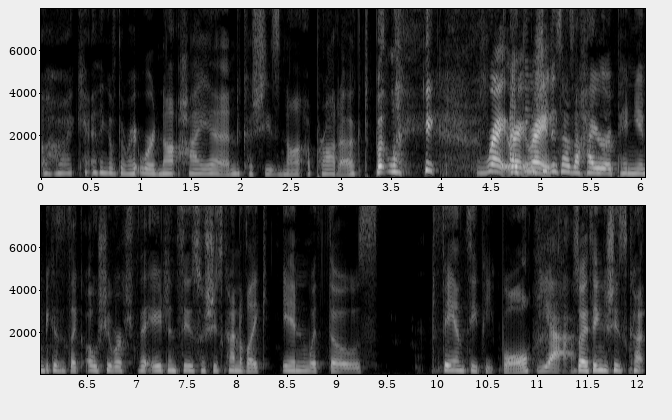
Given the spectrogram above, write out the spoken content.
I can't think of the right word, not high end because she's not a product, but like Right, I right, think right. she just has a higher opinion because it's like, oh, she works for the agency, so she's kind of like in with those fancy people. yeah. So I think she's kind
